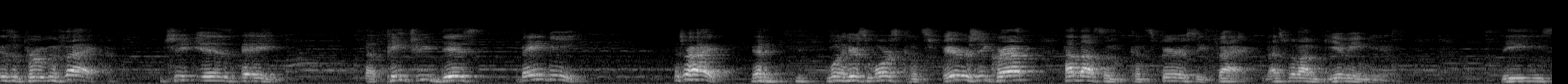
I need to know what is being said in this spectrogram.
is a proven fact. She is a a petri dish baby. That's right. you want to hear some more conspiracy crap? How about some conspiracy fact? That's what I'm giving you. These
